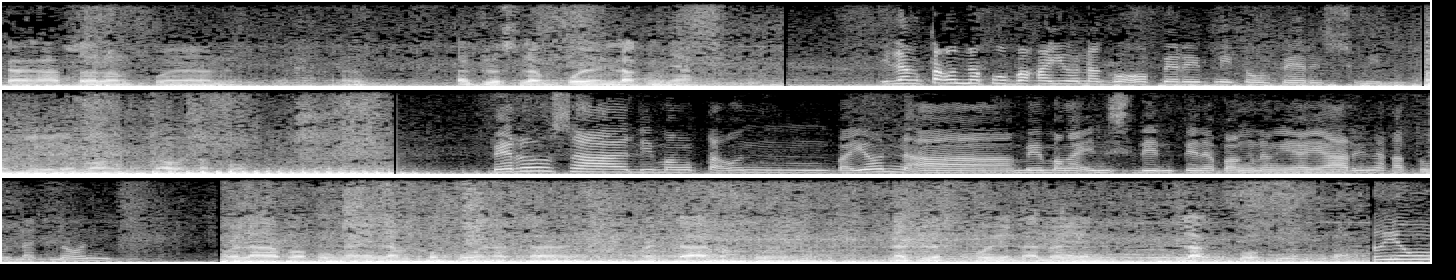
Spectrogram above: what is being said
Pagkakataon lang po yan, uh, nag-lose lang po yung lock niya. Ilang taon na po ba kayo nag-ooperate nitong Ferris wheel? Maglilimang taon na po. Pero sa limang taon ba yun, ah, may mga insidente na bang nangyayari na katulad nun? Wala pa po, ngayon lang po po nagka, nagkaano po yun. Nag-lose po yun, ano yung lock po. So yung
